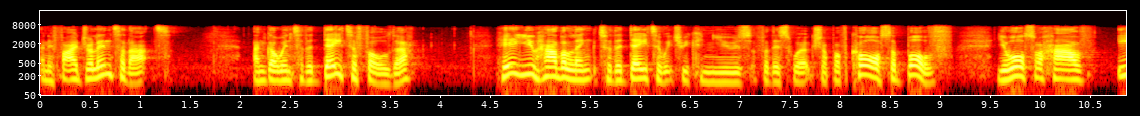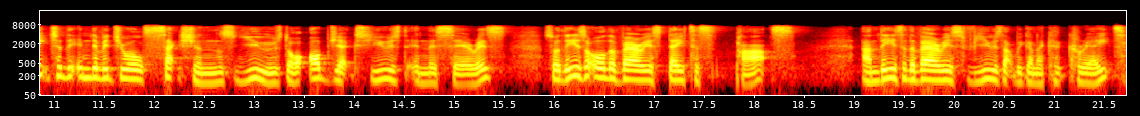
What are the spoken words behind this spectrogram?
And if I drill into that and go into the data folder, here you have a link to the data which we can use for this workshop. Of course, above, you also have each of the individual sections used or objects used in this series. So these are all the various data parts and these are the various views that we're going to create.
